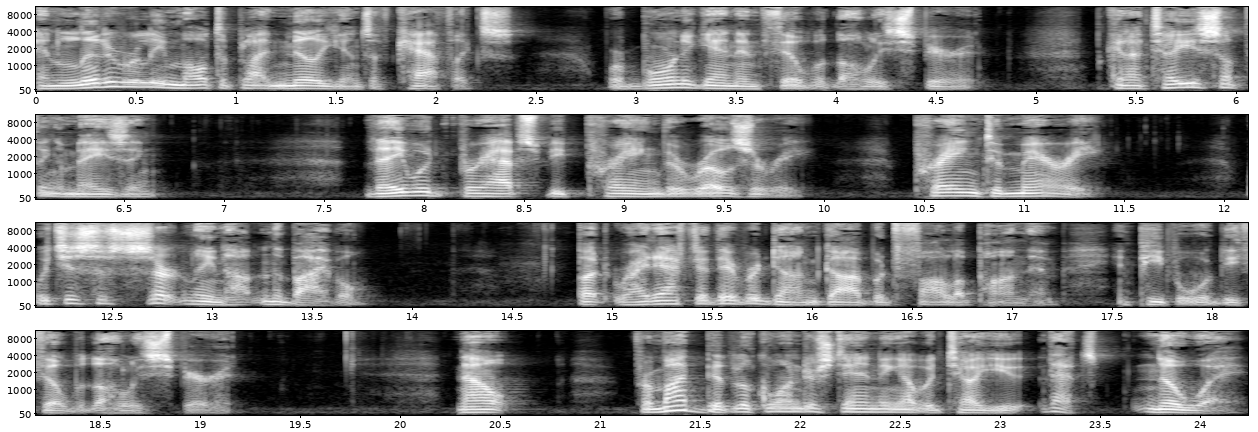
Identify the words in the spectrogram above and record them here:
and literally multiplied millions of Catholics were born again and filled with the Holy Spirit. But can I tell you something amazing? They would perhaps be praying the rosary, praying to Mary, which is certainly not in the Bible. But right after they were done, God would fall upon them and people would be filled with the Holy Spirit. Now, from my biblical understanding, I would tell you that's no way.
